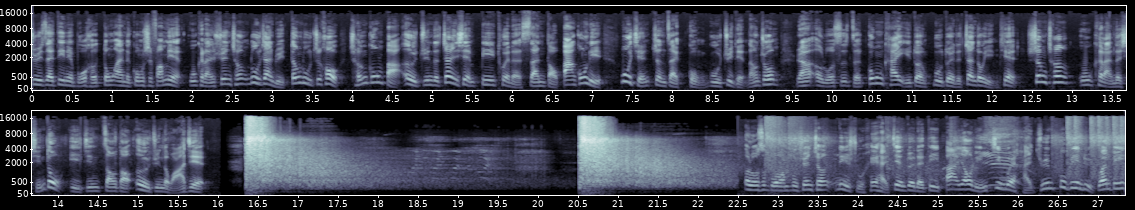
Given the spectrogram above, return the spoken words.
至于在第聂伯河东岸的攻势方面，乌克兰宣称陆战旅登陆之后，成功把俄军的战线逼退了三到八公里，目前正在巩固据点当中。然而，俄罗斯则公开一段部队的战斗影片，声称乌克兰的行动已经遭到俄军的瓦解。俄罗斯国防部宣称，隶属黑海舰队的第八幺零近卫海军步兵旅官兵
